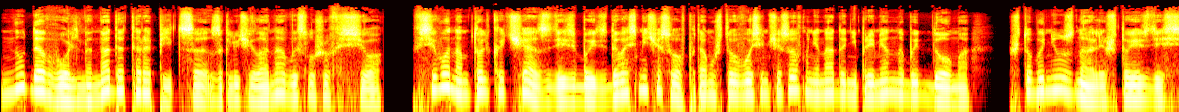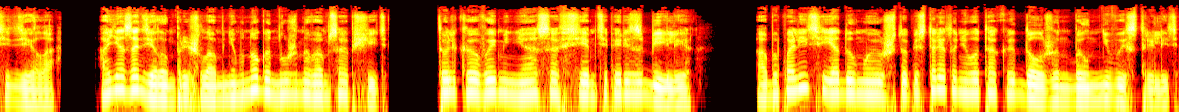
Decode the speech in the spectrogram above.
«Ну, довольно, надо торопиться», — заключила она, выслушав все. Всего нам только час здесь быть, до восьми часов, потому что в восемь часов мне надо непременно быть дома, чтобы не узнали, что я здесь сидела. А я за делом пришла, мне много нужно вам сообщить. Только вы меня совсем теперь сбили. Об Ипполите я думаю, что пистолет у него так и должен был не выстрелить.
